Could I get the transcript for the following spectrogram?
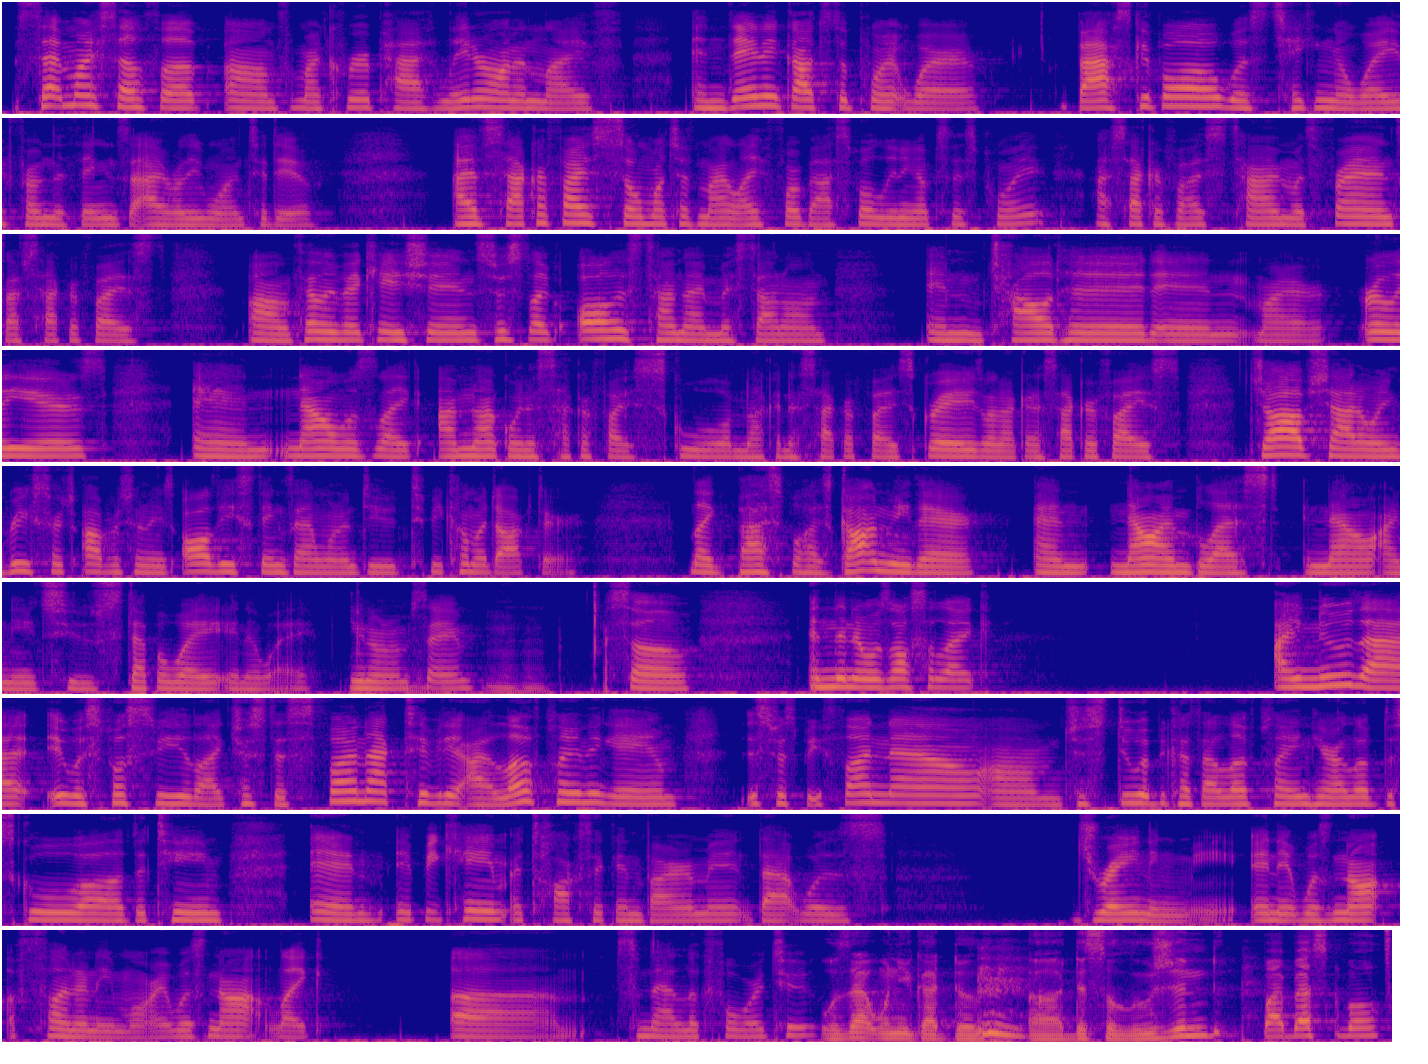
set myself up um, for my career path later on in life, and then it got to the point where basketball was taking away from the things that I really wanted to do. I've sacrificed so much of my life for basketball leading up to this point. I've sacrificed time with friends. I've sacrificed um, family vacations, just like all this time that I missed out on in childhood and my early years. And now it was like, I'm not going to sacrifice school. I'm not going to sacrifice grades. I'm not going to sacrifice job shadowing, research opportunities, all these things I want to do to become a doctor. Like basketball has gotten me there, and now I'm blessed, and now I need to step away in a way. You know what I'm mm-hmm. saying? Mm-hmm. So, and then it was also like, I knew that it was supposed to be like just this fun activity. I love playing the game. It's supposed to be fun now. Um, just do it because I love playing here. I love the school. I love the team, and it became a toxic environment that was draining me, and it was not fun anymore. It was not like um, something I look forward to. Was that when you got di- uh, disillusioned by basketball?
